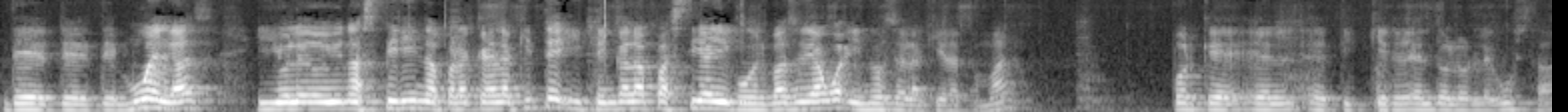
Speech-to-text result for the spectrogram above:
de, de, muelas y yo le doy una aspirina para que se la quite y tenga la pastilla ahí con el vaso de agua y no se la quiera tomar, porque el, quiere, el dolor le gusta.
